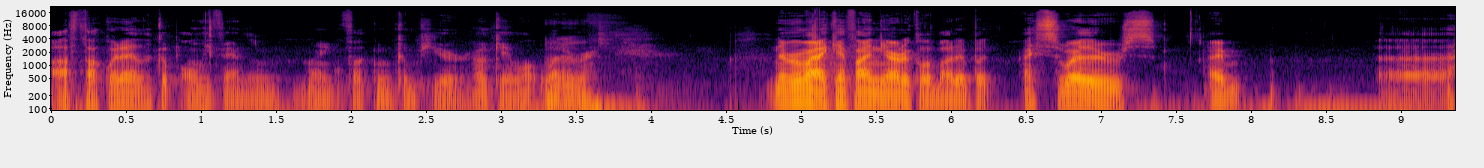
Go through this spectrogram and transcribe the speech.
Ah fuck, why did I look up OnlyFans on my fucking computer? Okay, well whatever. Never mind, I can't find the article about it, but I swear there's I uh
